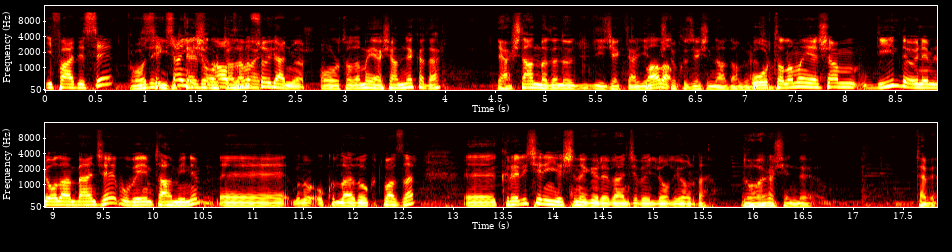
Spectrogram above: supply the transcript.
ifadesi Orada 80 İngiltere'de yaşın ortalama- altında söylenmiyor. Ortalama yaşam ne kadar? Yaşlanmadan öldü diyecekler 79 yaşında adamlar. Ortalama yaşam değil de önemli olan bence bu benim tahminim. Ee, bunu okullarda okutmazlar. Kraliçenin yaşına göre bence belli oluyor orada. Doğru şimdi tabii.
